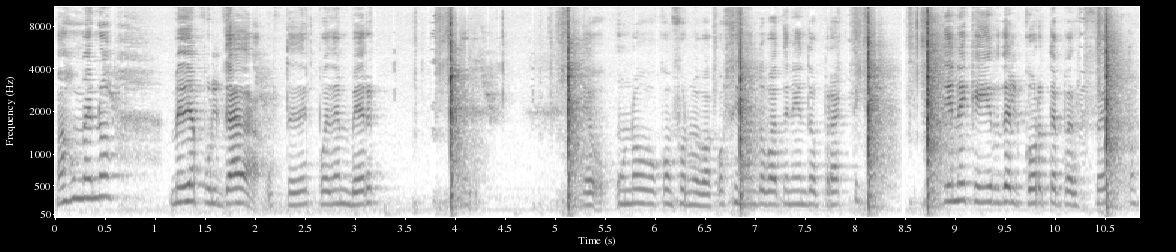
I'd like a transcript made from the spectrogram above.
más o menos media pulgada. Ustedes pueden ver que uno conforme va cocinando va teniendo práctica. Tiene que ir del corte perfecto.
